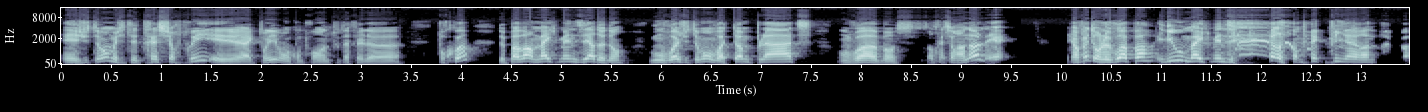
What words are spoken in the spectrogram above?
et justement moi j'étais très surpris et avec ton livre on comprend tout à fait le, pourquoi De pas avoir Mike Menzer dedans, où on voit justement, on voit Tom Platz, on voit bon centré sur Arnold, et, en fait on le voit pas. Il est où Mike Menzer dans Mike Iron 2 quoi?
